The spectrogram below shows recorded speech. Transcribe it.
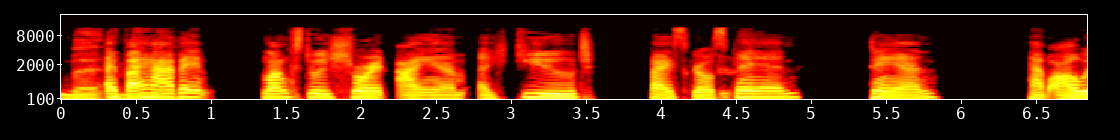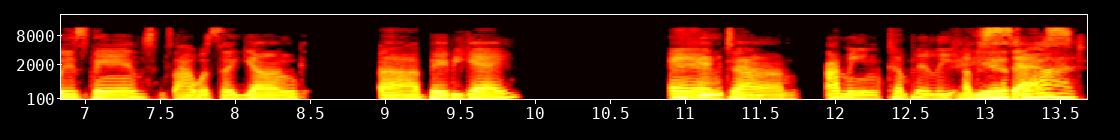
but if I haven't, long story short, I am a huge Spice Girls fan. Fan, have always been since I was a young uh, baby gay, and um, I mean, completely obsessed.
